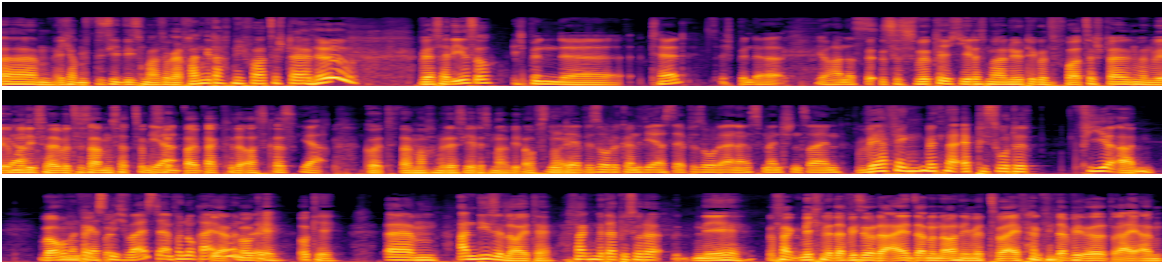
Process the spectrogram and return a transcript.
ähm, ich habe sie diesmal sogar dran gedacht, mich vorzustellen. Wer seid ihr so? Ich bin der Ted. Ich bin der Johannes. Ist es wirklich jedes Mal nötig, uns vorzustellen, wenn wir Ja. immer dieselbe Zusammensetzung Ja. sind bei Back to the Oscars? Ja, Gut, dann machen wir das jedes Mal wieder aufs jede Neue. Episode könnte die erste Episode eines Menschen sein. Wer fängt mit einer Episode 4 an? Warum man, wer es nicht weiß, der einfach nur Ja, reinhören okay, will. okay. Ähm, an diese Leute. Fangt mit Episode. Nee, fangt nicht mit Episode 1 an und auch nicht mit 2, fangt mit Episode 3 an.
